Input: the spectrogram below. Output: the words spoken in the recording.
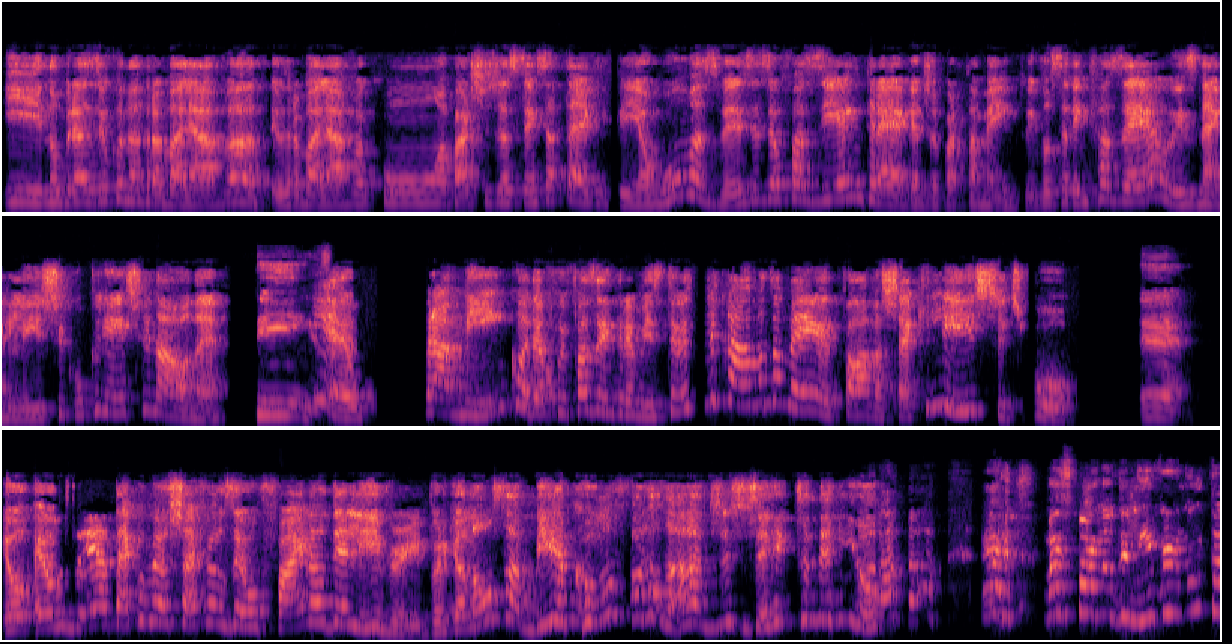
E no Brasil, quando eu trabalhava, eu trabalhava com a parte de assistência técnica. E algumas vezes eu fazia entrega de apartamento. E você tem que fazer o snag list com o cliente final, né? Sim. E eu, pra mim, quando eu fui fazer a entrevista, eu explicava também. Eu falava checklist, tipo. É. Eu, eu usei até com o meu chefe, eu usei o final delivery, porque eu não sabia como falar de jeito nenhum. É, mas final delivery não tá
